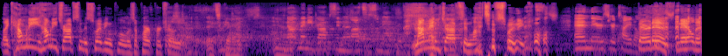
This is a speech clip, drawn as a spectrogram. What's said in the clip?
Like how many how many drops in a swimming pool is a part per trillion? it's good. Yeah. Not many drops in lots of swimming pools. Not many drops in lots of swimming pools. And there's your title. There it is. Nailed it.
